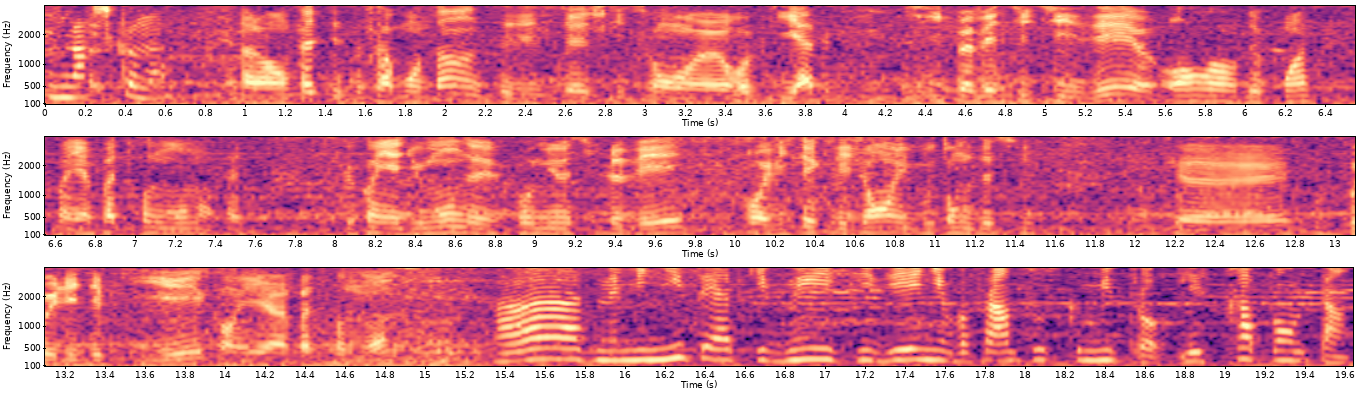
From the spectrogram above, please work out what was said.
ils marchent comment Alors en fait, les strapontins, c'est des sièges qui sont euh, repliables, qui peuvent être utilisés euh, hors heure de pointe, quand il n'y a pas trop de monde en fait. Parce que quand il y a du monde, il faut mieux se lever pour éviter que les gens ils vous tombent dessus. Donc euh, vous pouvez les déplier quand il n'y a pas trop de monde. А, знаменитые откидные сиденья во французском метро, les strapontins.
